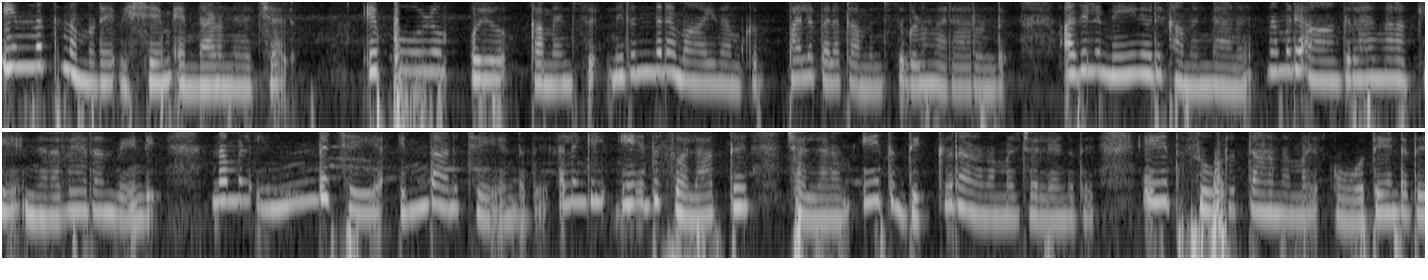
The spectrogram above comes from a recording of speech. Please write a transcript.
ഇന്നത്തെ നമ്മുടെ വിഷയം എന്താണെന്ന് വെച്ചാൽ എപ്പോഴും ഒരു കമൻസ് നിരന്തരമായി നമുക്ക് പല പല കമൻസുകളും വരാറുണ്ട്. അതിൽ മെയിൻ ഒരു കമന്റാണ് നമ്മുടെ ആഗ്രഹങ്ങളൊക്കെ നിറവേറാൻ വേണ്ടി നമ്മൾ എന്ത് ചെയ്യ എന്താണ് ചെയ്യേണ്ടത്? അല്ലെങ്കിൽ ഏത് സ്വലാത്ത് ചൊല്ലണം? ഏത് ദിക്കറാണ് നമ്മൾ ചൊല്ലേണ്ടത്? ഏത് സുഹൃത്താണ് നമ്മൾ ഓതേണ്ടത്?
